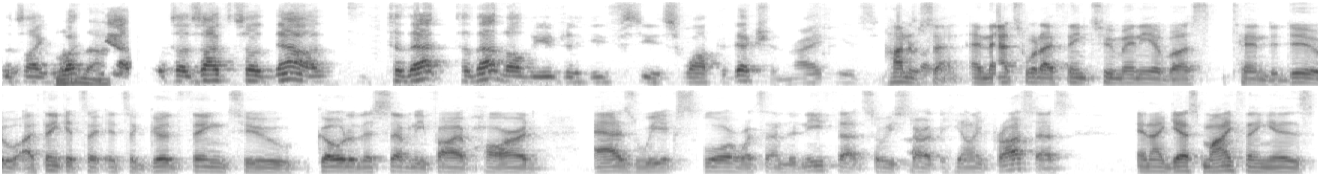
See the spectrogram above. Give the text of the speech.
it's like what yeah so, so now to that to that level, you just you, you swapped addiction, right? Hundred percent, and that's what I think too many of us tend to do. I think it's a it's a good thing to go to the seventy five hard as we explore what's underneath that, so we start the healing process. And I guess my thing is,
